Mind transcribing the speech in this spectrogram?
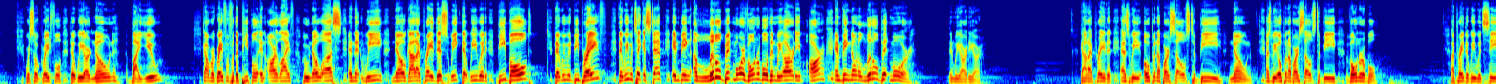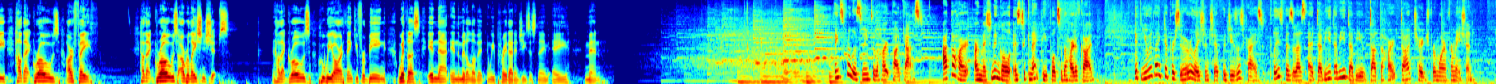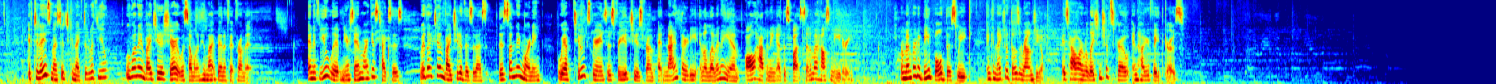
We're so grateful that we are known by you. God, we're grateful for the people in our life who know us and that we know. God, I pray this week that we would be bold, that we would be brave, that we would take a step in being a little bit more vulnerable than we already are and being known a little bit more than we already are. God, I pray that as we open up ourselves to be known, as we open up ourselves to be vulnerable, I pray that we would see how that grows our faith how that grows our relationships and how that grows who we are. Thank you for being with us in that, in the middle of it. And we pray that in Jesus' name. Amen. Thanks for listening to the Heart Podcast. At the Heart, our mission and goal is to connect people to the heart of God. If you would like to pursue a relationship with Jesus Christ, please visit us at www.theheart.church for more information. If today's message connected with you, we want to invite you to share it with someone who might benefit from it. And if you live near San Marcos, Texas, we'd like to invite you to visit us this Sunday morning, we have two experiences for you to choose from at 9:30 and 11 a.m., all happening at the Spot Cinema House and Eatery. Remember to be bold this week and connect with those around you. It's how our relationships grow and how your faith grows.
